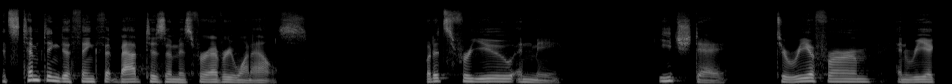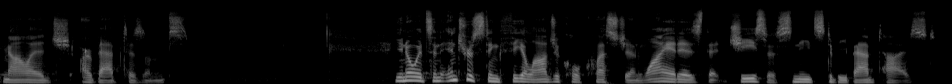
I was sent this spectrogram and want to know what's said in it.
it's tempting to think that baptism is for everyone else. But it's for you and me, each day, to reaffirm and re-acknowledge our baptisms. You know, it's an interesting theological question why it is that Jesus needs to be baptized.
